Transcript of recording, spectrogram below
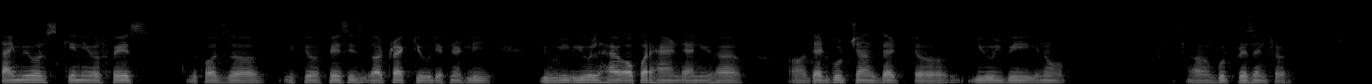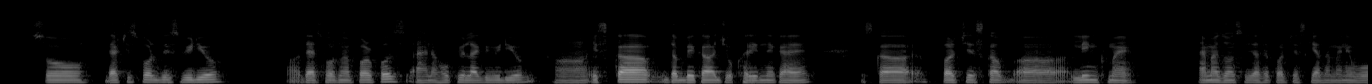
time your your face because uh, if your face is attractive definitely you will you will have upper hand and you have uh, that good chance that uh, you will be you know uh, good presenter so that is for this video uh, that's for my purpose and i hope you like the video uh, इसका डब्बे का जो ख़रीदने का है इसका परचेस का लिंक मैं अमेज़ोन से जैसे परचेस किया था मैंने वो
